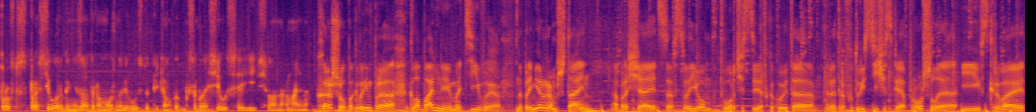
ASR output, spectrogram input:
Просто спросил организатора, можно ли выступить. Он как бы согласился, и все нормально. Хорошо, поговорим про глобальные мотивы. Например, Рамштайн обращается в своем творчестве в какое-то ретро-футуристическое прошлое и вскрывает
